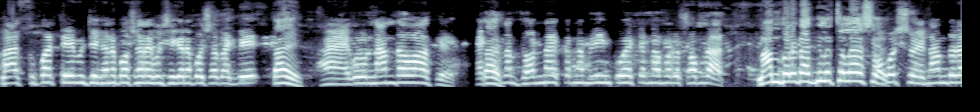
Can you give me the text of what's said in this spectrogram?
প্লাস সুপার টেম যেখানে বসা রাখবে সেখানে বসা থাকবে। তাই? হ্যাঁ এগুলোর নাম দেওয়া আছে। একটার নাম ঝর্ণা একটার নাম রিঙ্কু একটার নাম হলো সম্রাট। নাম ধরে ডাক দিলে চলে আসে? অবশ্যই নাম ধরে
